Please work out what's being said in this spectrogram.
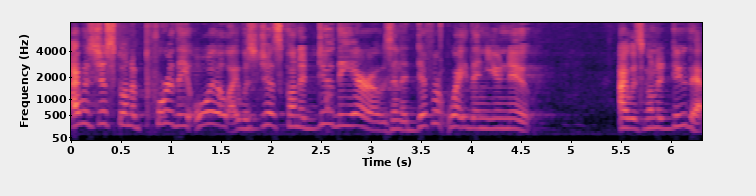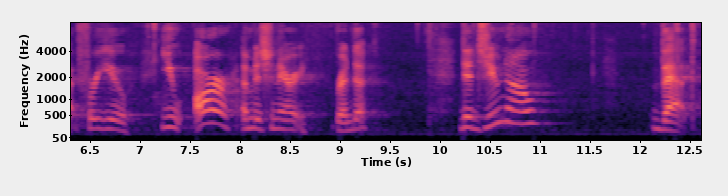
I was just going to pour the oil. I was just going to do the arrows in a different way than you knew. I was going to do that for you. You are a missionary, Brenda. Did you know that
